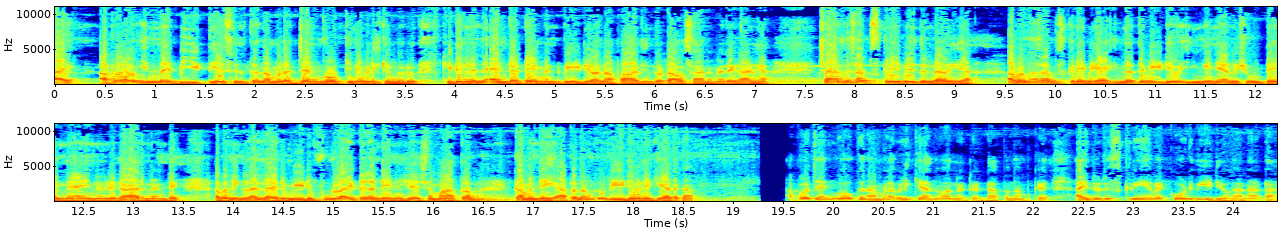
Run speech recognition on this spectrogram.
ഹായ് അപ്പോ ഇന്ന് ബി ടി എസിലത്തെ നമ്മുടെ ജങ്കോക്കിനെ വിളിക്കുന്ന ഒരു കിടിലൻ എന്റർടൈൻമെന്റ് വീഡിയോ ആണ്. അപ്പൊ ആദ്യം തൊട്ട് അവസാനം വരെ കാണുക. ചാനൽ സബ്സ്ക്രൈബ് ചെയ്തിട്ടുണ്ടാവില്ല. അപ്പൊ ഒന്ന് സബ്സ്ക്രൈബ് ചെയ്യുക. ഇന്നത്തെ വീഡിയോ ഇങ്ങനെയാണ് ഷൂട്ട് ചെയ്യുന്നത്. അതിനൊരു കാരണമുണ്ട്. അപ്പൊ നിങ്ങൾ എല്ലാവരും വീഡിയോ ഫുൾ ആയിട്ട് കണ്ടതിന് ശേഷം മാത്രം കമന്റ് ചെയ്യുക. അപ്പൊ നമുക്ക് വീഡിയോയിലേക്ക് കിടക്കാം. അപ്പോൾ ജങ്കോക്ക് നമ്മളെ വിളിക്കാന്ന് പറഞ്ഞിട്ടുണ്ട്. അപ്പൊ നമുക്ക് അതിന്റെ ഒരു സ്ക്രീൻ റെക്കോർഡ് വീഡിയോ കാണാം കേട്ടാ.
